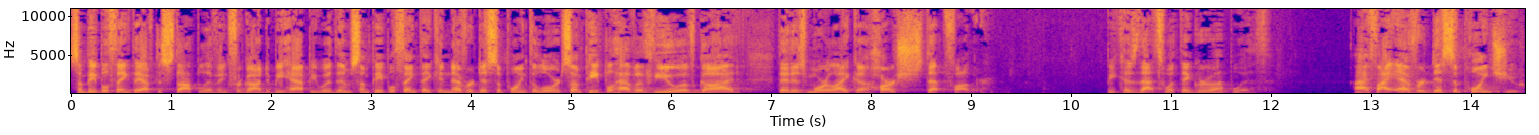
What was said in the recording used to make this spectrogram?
Some people think they have to stop living for God to be happy with them. Some people think they can never disappoint the Lord. Some people have a view of God that is more like a harsh stepfather because that's what they grew up with. If I ever disappoint you,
